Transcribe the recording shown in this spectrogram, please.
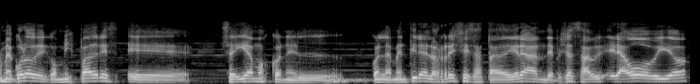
me acuerdo que con mis padres eh, seguíamos con, el, con la mentira de los reyes hasta de grande, pero ya era obvio,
